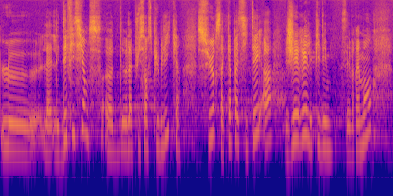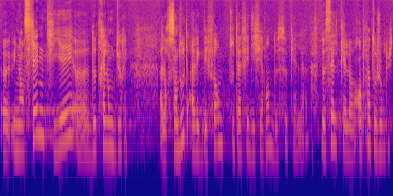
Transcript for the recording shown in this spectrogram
les déficiences de la puissance publique, sur sa capacité à gérer l'épidémie. C'est vraiment euh, une ancienne qui est euh, de très longue durée. Alors sans doute avec des formes tout à fait différentes de, celles qu'elle emprunte aujourd'hui.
